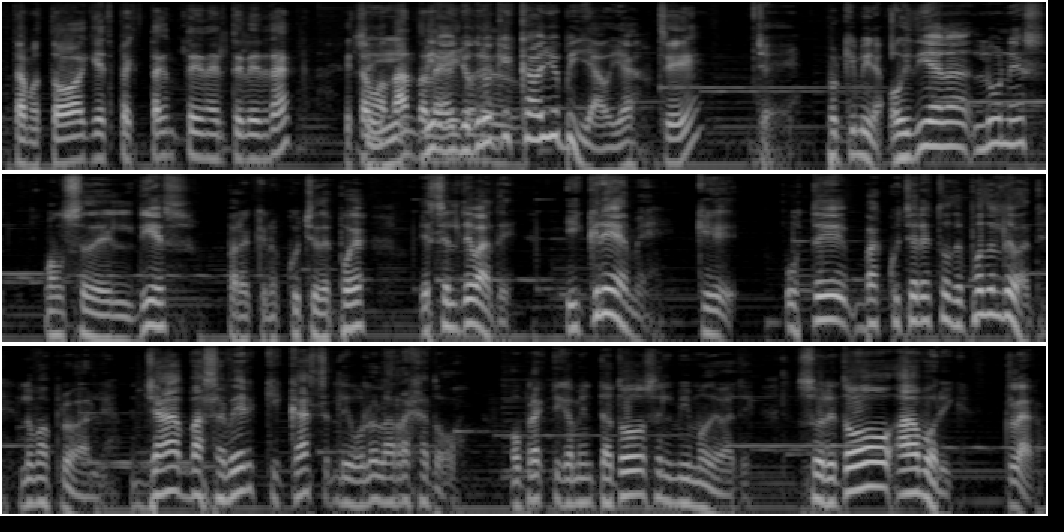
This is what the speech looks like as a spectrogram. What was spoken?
Estamos todos aquí expectantes en el teletrack. Estamos Sí. dándole Mira, yo creo el- que es caballo pillado ya. ¿Sí? Sí. Porque mira, hoy día lunes, 11 del 10, para el que nos escuche después, es el debate. Y créame que usted va a escuchar esto después del debate, lo más probable. Ya va a saber que Kass le voló la raja a todos, o prácticamente a todos en el mismo debate. Sobre todo a Boric. Claro.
